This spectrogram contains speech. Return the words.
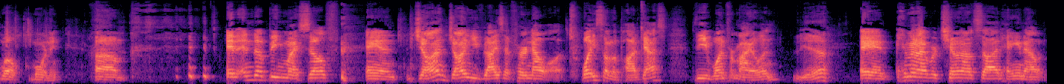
well, morning, um, it ended up being myself and John. John, you guys have heard now uh, twice on the podcast, the one from Ireland, Yeah. and him and I were chilling outside, hanging out,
